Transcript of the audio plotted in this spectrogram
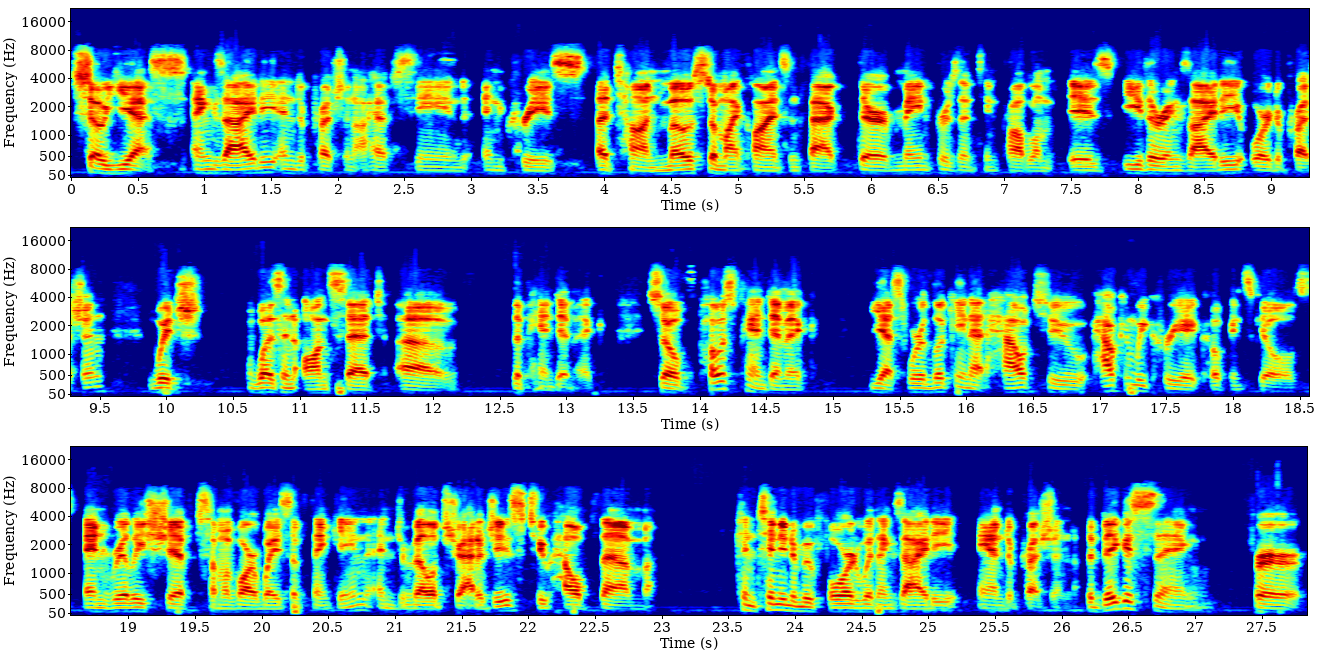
So yes, anxiety and depression I have seen increase a ton. Most of my clients, in fact, their main presenting problem is either anxiety or depression, which was an onset of the pandemic. So post pandemic, yes, we're looking at how to how can we create coping skills and really shift some of our ways of thinking and develop strategies to help them continue to move forward with anxiety and depression. The biggest thing for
